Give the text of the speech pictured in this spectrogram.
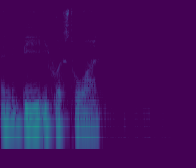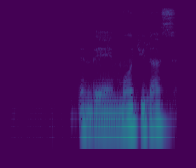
and b equals to 1 then the modulus.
